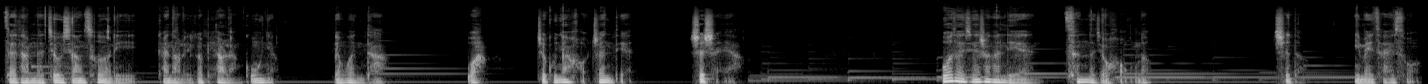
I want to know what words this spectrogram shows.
在他们的旧相册里看到了一个漂亮姑娘，便问她：“哇，这姑娘好正点，是谁呀？”波仔先生的脸噌的就红了。是的，你没猜错，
